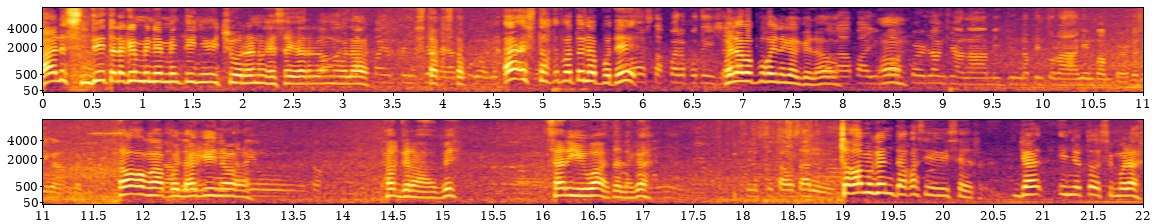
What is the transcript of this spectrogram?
Halos hindi talaga minimaintain yung itsura ng SIR lang, wala. Stock, stock. Ah, stock pa to na puti. Oo, stock pa na puti siya. Wala pa po kayo nagagalaw. Wala pa yung Ah, bumper lang siya na medyo napinturahan yung bumper kasi nga nag oo nga po, lagi na. yung ito, Ha, grabe. Sariwa talaga. since 2000. Tsaka maganda kasi, sir, inyo to simula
